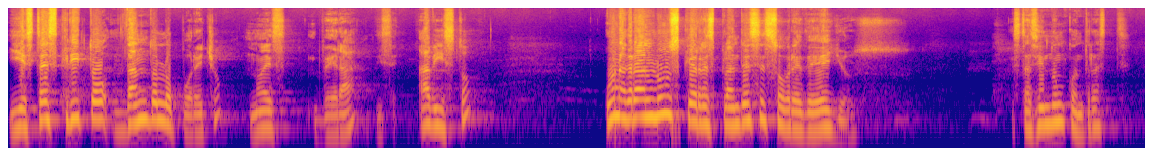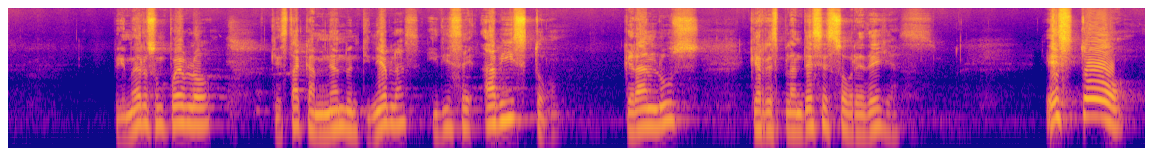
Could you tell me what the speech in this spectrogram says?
y está escrito dándolo por hecho, no es verá, dice, ha visto una gran luz que resplandece sobre de ellos. Está haciendo un contraste. Primero es un pueblo que está caminando en tinieblas y dice, ha visto gran luz que resplandece sobre ellas. Esto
